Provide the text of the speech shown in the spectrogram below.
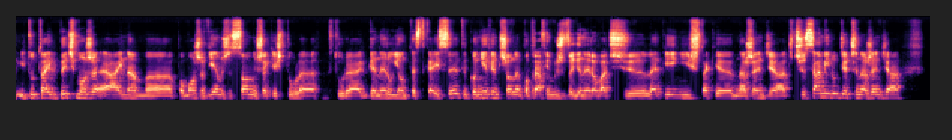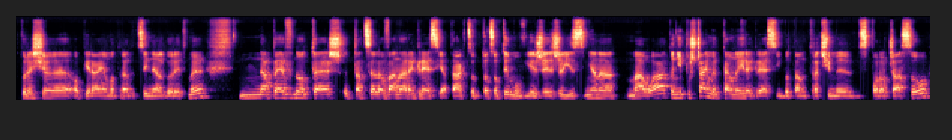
I tutaj być może AI nam e, pomoże. Wiem, że są już jakieś tule, które generują test case'y, tylko nie wiem, czy one potrafią już wygenerować e, lepiej niż takie narzędzia, czy sami ludzie, czy narzędzia które się opierają o tradycyjne algorytmy. Na pewno też ta celowana regresja, tak? To, to co ty mówisz, że jeżeli jest zmiana mała, to nie puszczajmy pełnej regresji, bo tam tracimy sporo czasu.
